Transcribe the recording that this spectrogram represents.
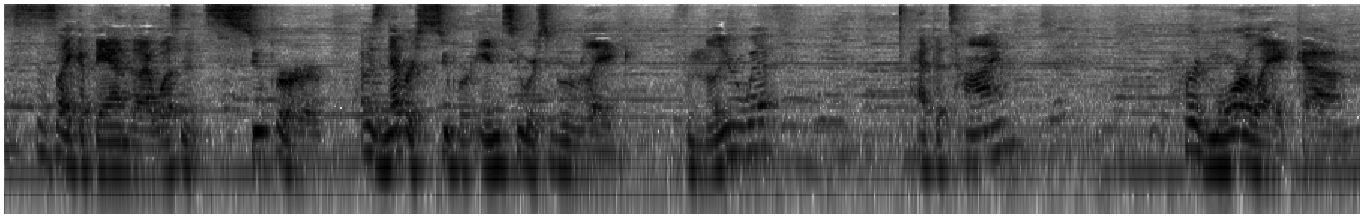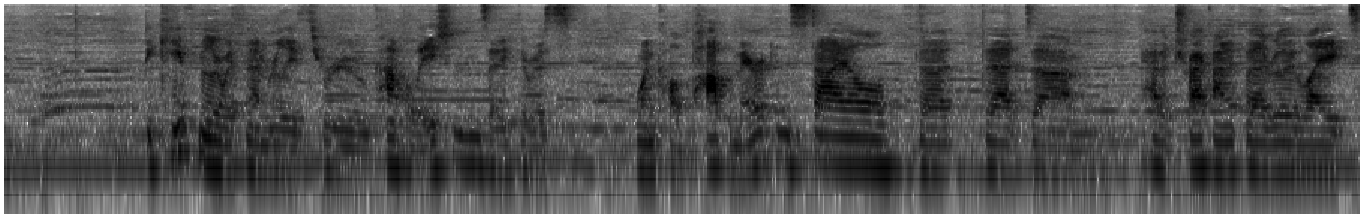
this is like a band that I wasn't super, I was never super into or super like familiar with at the time. Heard more like, um, became familiar with them really through compilations. I think there was one called Pop American Style that that um, had a track on it that I really liked.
